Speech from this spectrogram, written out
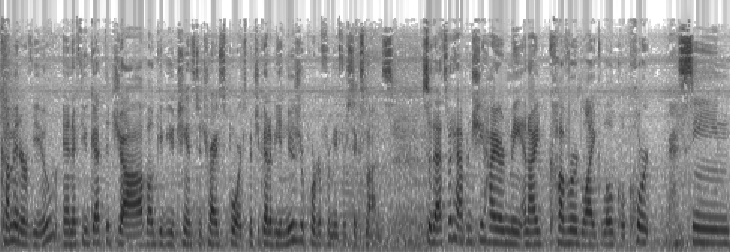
"Come interview, and if you get the job, I'll give you a chance to try sports, but you got to be a news reporter for me for six months." So that's what happened. She hired me, and I covered like local court scene,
